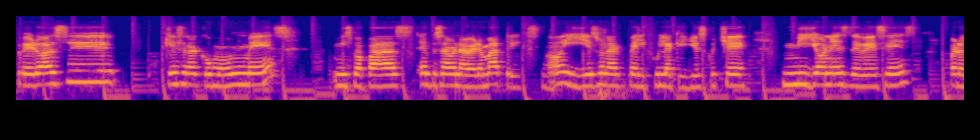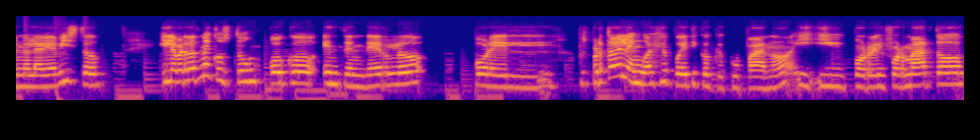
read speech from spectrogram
pero hace, que será como un mes, mis papás empezaron a ver Matrix, ¿no? Y es una película que yo escuché millones de veces, pero no la había visto. Y la verdad me costó un poco entenderlo por el, pues por todo el lenguaje poético que ocupa, ¿no? Y, y por el formato,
